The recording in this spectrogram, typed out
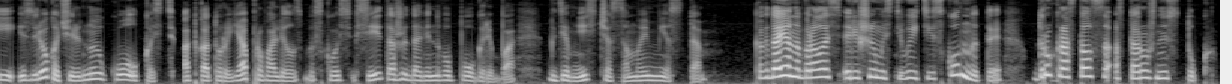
и изрек очередную колкость, от которой я провалилась бы сквозь все этажи давинного погреба, где мне сейчас самое место. Когда я набралась решимости выйти из комнаты, вдруг расстался осторожный стук.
